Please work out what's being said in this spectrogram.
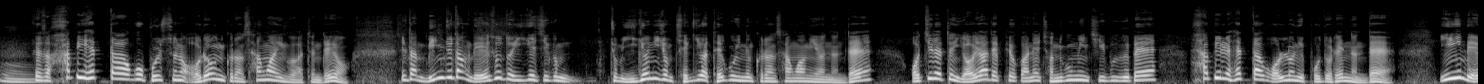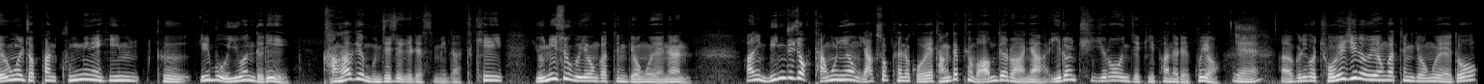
음. 그래서 합의했다고 볼 수는 어려운 그런 상황인 것 같은데요. 일단 민주당 내에서도 이게 지금 좀 이견이 좀 제기가 되고 있는 그런 상황이었는데 어찌됐든 여야 대표 간에 전국민 지급에 합의를 했다고 언론이 보도를 했는데 이 내용을 접한 국민의힘 그 일부 의원들이 강하게 문제 제기를 했습니다. 특히 윤희숙 의원 같은 경우에는 아니 민주적 당 운영 약속해놓고 왜 당대표 마음대로 하냐 이런 취지로 이제 비판을 했고요. 예. 아, 그리고 조혜진 의원 같은 경우에도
